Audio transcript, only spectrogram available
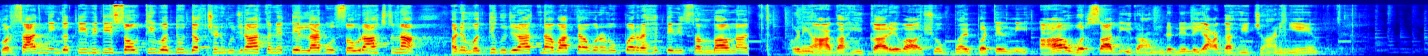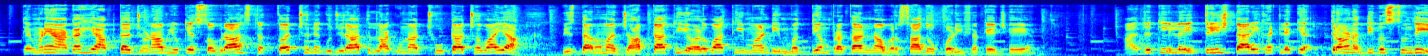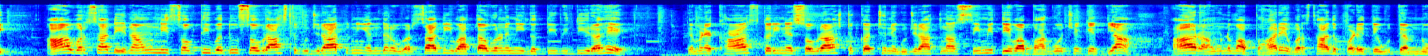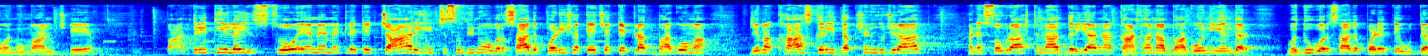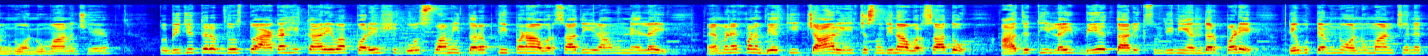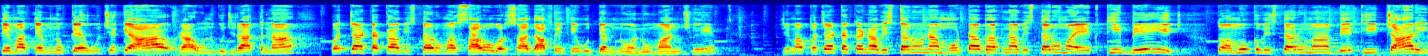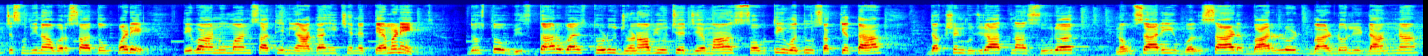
વરસાદની ગતિવિધિ સૌથી વધુ દક્ષિણ ગુજરાત અને તે લાગુ સૌરાષ્ટ્રના અને મધ્ય ગુજરાતના વાતાવરણ ઉપર રહે તેવી સંભાવના પણ એ આગાહીકાર એવા અશોકભાઈ પટેલની આ વરસાદી રાઉન્ડને લઈ આગાહી જાણીએ. તેમણે આગાહી આપતા જણાવ્યું કે સૌરાષ્ટ્ર, કચ્છ અને ગુજરાત લાગુના છૂટા છવાયા વિસ્તારોમાં ઝાપટાથી હળવાથી માંડી મધ્યમ પ્રકારના વરસાદો પડી શકે છે. આજથી લઈ ત્રીસ તારીખ એટલે કે ત્રણ દિવસ સુધી આ વરસાદી રાઉન્ડની સૌથી વધુ સૌરાષ્ટ્ર, ગુજરાતની અંદર વરસાદી વાતાવરણની ગતિવિધિ રહે. તેમણે ખાસ કરીને સૌરાષ્ટ્ર, કચ્છ અને ગુજરાતના સીમિત એવા ભાગો છે કે ત્યાં આ રાઉન્ડમાં ભારે વરસાદ પડે તેવું તેમનું અનુમાન છે. પાંત્રીસથી લઈ સો એમએમ એટલે કે ચાર ઇંચ સુધીનો વરસાદ પડી શકે છે કેટલાક ભાગોમાં, જેમાં ખાસ કરી દક્ષિણ ગુજરાત અને સૌરાષ્ટ્રના દરિયાના કાંઠાના ભાગોની અંદર વધુ વરસાદ પડે તેવું તેમનું અનુમાન છે. તો બીજી તરફ દોસ્તો આગાહીકાર એવા પરેશ ગોસ્વામી તરફથી પણ આ વરસાદી રાઉન્ડને લઈ એમણે પણ બેથી ચાર ઇંચ સુધીના વરસાદો આજથી લઈ બે તારીખ સુધીની અંદર પડે તેવું તેમનું અનુમાન છે ને તેમાં તેમનું કહેવું છે કે આ રાઉન્ડ ગુજરાતના પચાસ ટકા વિસ્તારોમાં સારો વરસાદ આપે તેવું તેમનું અનુમાન છે. જેમાં પચાસ ટકાના વિસ્તારોના મોટા ભાગના વિસ્તારોમાં એકથી બે ઇંચ, તો અમુક વિસ્તારોમાં બેથી ચાર ઇંચ સુધીના વરસાદો પડે તેવા અનુમાન સાથેની આગાહી છે ને તેમણે દોસ્તો વિસ્તાર વાઇઝ થોડું જણાવ્યું છે જેમાં સૌથી વધુ શક્યતા દક્ષિણ ગુજરાતના સુરત નવસારી, વલસાડ, બારલોડ, બારડોલી, ડાંગના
